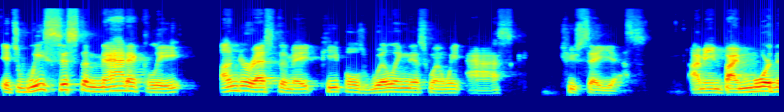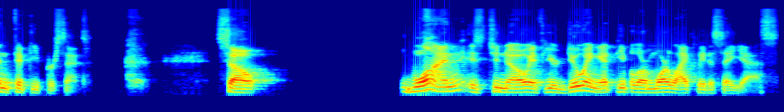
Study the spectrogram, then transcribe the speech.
it's we systematically underestimate people's willingness when we ask to say yes. I mean, by more than 50%. So one is to know if you're doing it, people are more likely to say yes.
